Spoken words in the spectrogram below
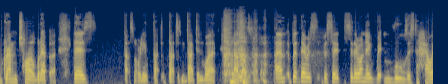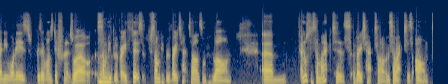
grandchild, whatever. There's that's not really that that doesn't that didn't work that last one. Um, but there is but so so there are no written rules as to how anyone is because everyone's different as well. Some Mm. people are very fit, some people are very tactile, and some people aren't. Um, and also some actors are very tactile and some actors aren't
